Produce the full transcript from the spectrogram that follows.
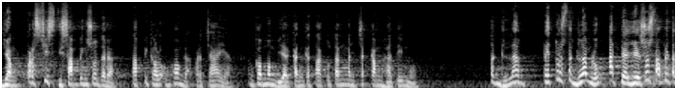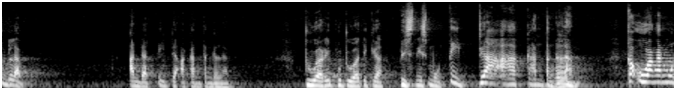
Yang persis di samping saudara. Tapi kalau engkau nggak percaya, engkau membiarkan ketakutan mencekam hatimu. Tenggelam. Petrus tenggelam loh. Ada Yesus tapi tenggelam. Anda tidak akan tenggelam. 2023 bisnismu tidak akan tenggelam. Keuanganmu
